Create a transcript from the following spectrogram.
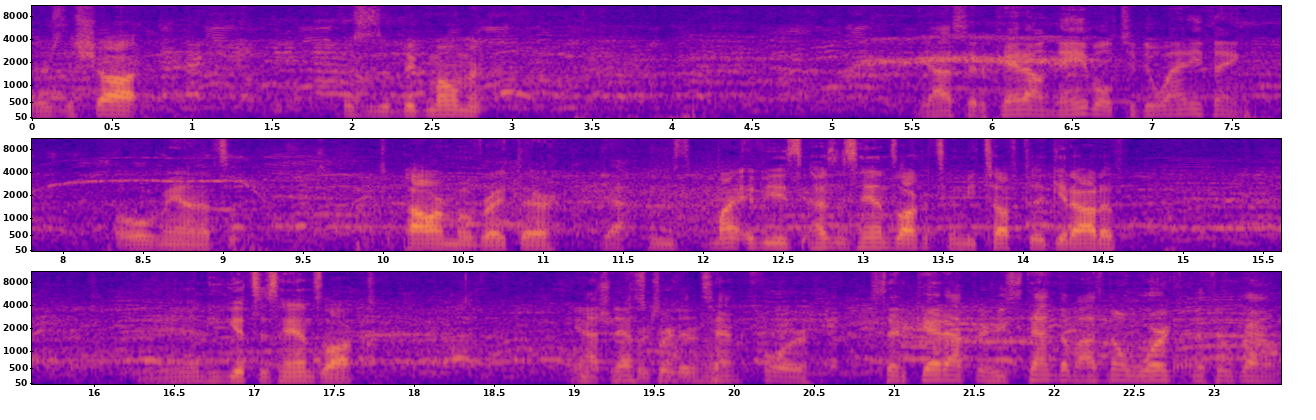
There's the shot. This is a big moment. Yeah, Cerquera unable to do anything. Oh man, that's a, that's a power move right there. Yeah. He's might if he has his hands locked, it's gonna be tough to get out of. And he gets his hands locked. Yeah, desperate attempt for Cerquera after his stand-up has no work in the third round.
